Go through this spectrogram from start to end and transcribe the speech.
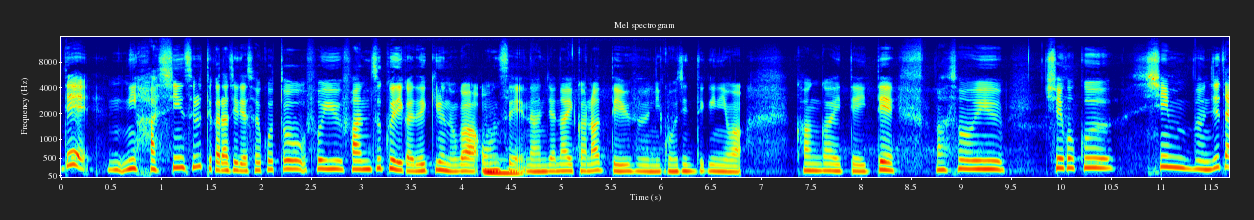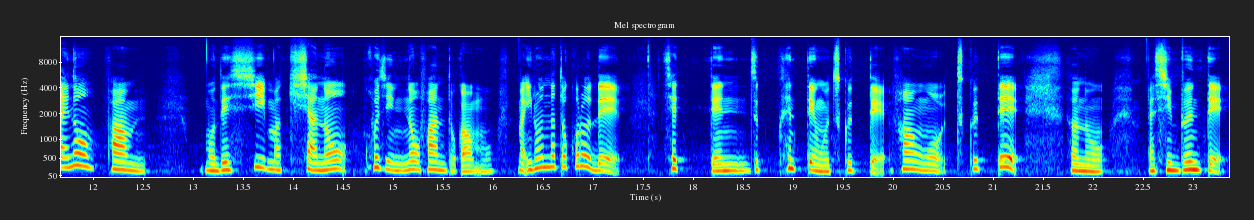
で、に発信するって形でそういうことを、そういうファン作りができるのが音声なんじゃないかなっていうふうに個人的には考えていて、まあ、そういう中国新聞自体のファンもですし、まあ、記者の個人のファンとかも、まあ、いろんなところで接点ず、接点を作って、ファンを作って、その、まあ新聞って、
